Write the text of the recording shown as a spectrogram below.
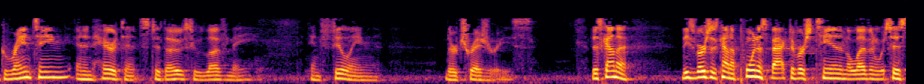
granting an inheritance to those who love me and filling their treasuries. This kind of these verses kind of point us back to verse 10 and 11 which says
